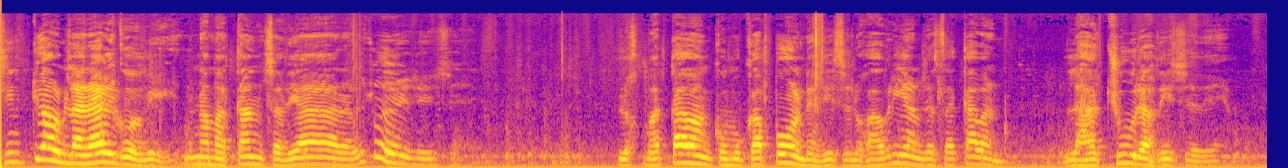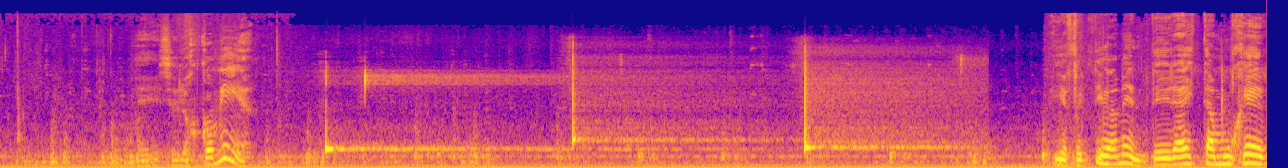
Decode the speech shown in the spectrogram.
sintió hablar algo de una matanza de árabes. Los mataban como capones, dice, los abrían, les sacaban las achuras, dice, de, se los comían. Y efectivamente era esta mujer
